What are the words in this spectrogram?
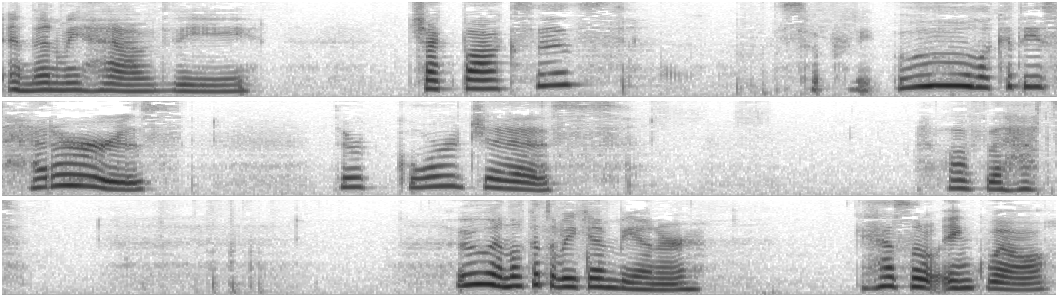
And then we have the check boxes. So pretty. Ooh, look at these headers. They're gorgeous. I love that. Ooh, and look at the weekend banner. It has a little inkwell.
